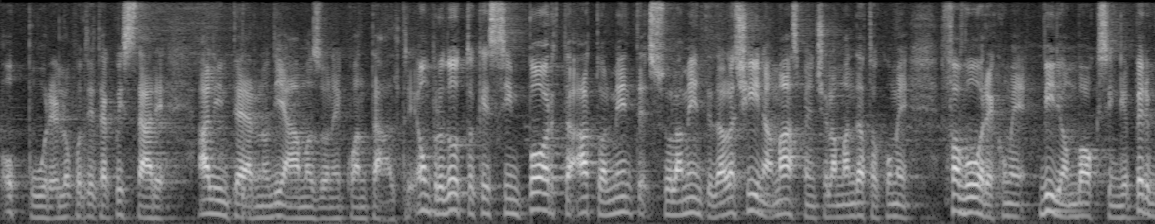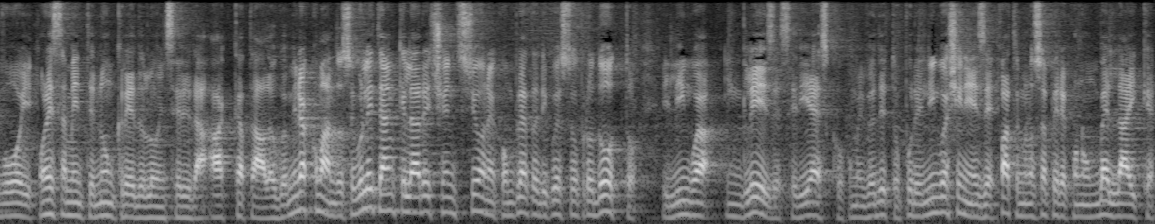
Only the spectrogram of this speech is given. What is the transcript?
oppure lo potete acquistare all'interno di Amazon e quant'altri. È un prodotto che si importa attualmente solamente dalla Cina, Maspen ce l'ha mandato come favore, come video unboxing per voi, onestamente non credo lo inserirà a catalogo. Mi raccomando, se volete anche la recensione completa di questo prodotto in lingua inglese, se riesco, come vi ho detto, oppure in lingua cinese, fatemelo sapere con un bel like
